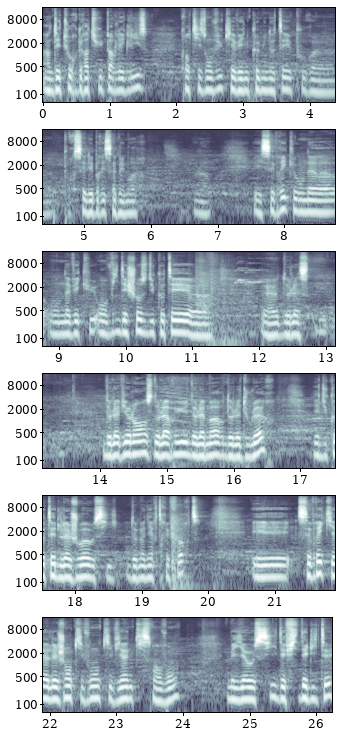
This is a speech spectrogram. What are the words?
un détour gratuit par l'église quand ils ont vu qu'il y avait une communauté pour, pour célébrer sa mémoire. Et c'est vrai qu'on a, on a vécu, on vit des choses du côté de la, de la violence, de la rue, de la mort, de la douleur, et du côté de la joie aussi, de manière très forte. Et c'est vrai qu'il y a les gens qui vont, qui viennent, qui s'en vont, mais il y a aussi des fidélités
